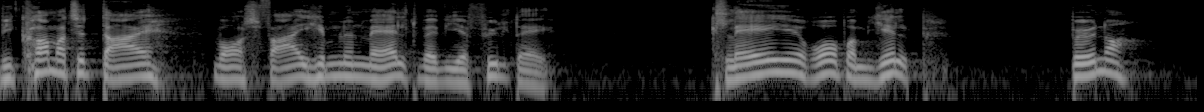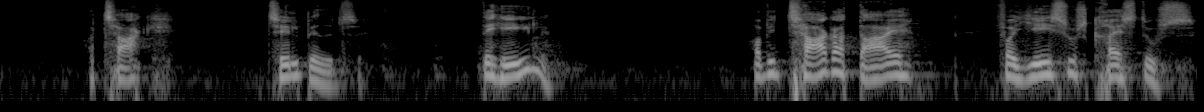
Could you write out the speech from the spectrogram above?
Vi kommer til dig, vores far i himlen, med alt, hvad vi er fyldt af. Klage, råb om hjælp, bønder og tak, tilbedelse. Det hele. Og vi takker dig for Jesus Kristus,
